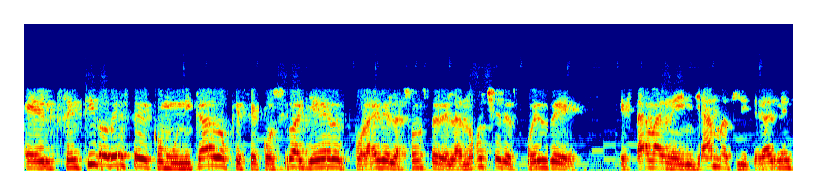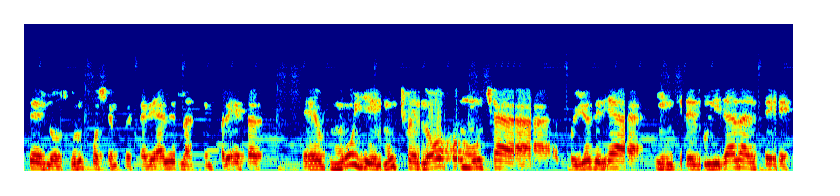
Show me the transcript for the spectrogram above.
el sentido de este comunicado que se coció ayer por ahí de las 11 de la noche, después de estaban en llamas literalmente los grupos empresariales, las empresas, eh, muy, mucho enojo, mucha, pues yo diría, incredulidad ante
